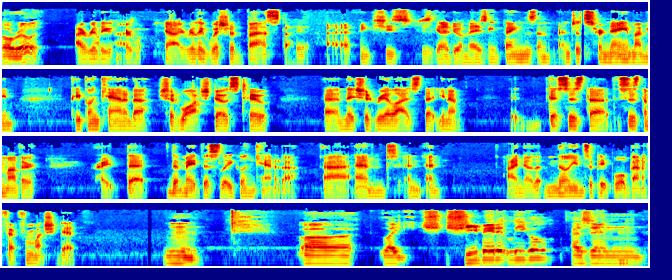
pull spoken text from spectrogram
oh, really? I really, I, yeah, I really wish her the best. I, I think she's she's going to do amazing things, and, and just her name. I mean, people in Canada should watch Dose too, and they should realize that you know, this is the this is the mother, right? That that made this legal in Canada, uh, and and and I know that millions of people will benefit from what she did. Mm. Uh, like she made it legal, as in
